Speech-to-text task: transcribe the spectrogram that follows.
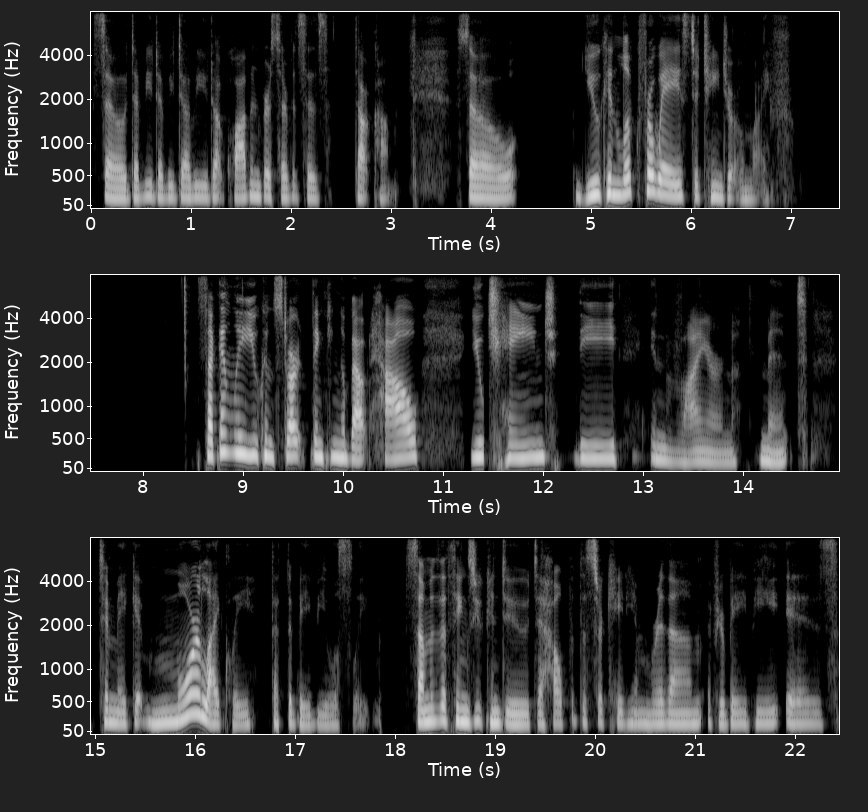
So www.quabbinbirthservices.com. So you can look for ways to change your own life. Secondly, you can start thinking about how you change the environment to make it more likely that the baby will sleep. Some of the things you can do to help with the circadian rhythm of your baby is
